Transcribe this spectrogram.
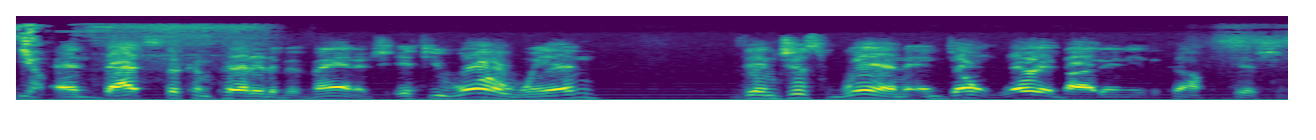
Yep. And that's the competitive advantage. If you want to win, then just win and don't worry about any of the competition.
